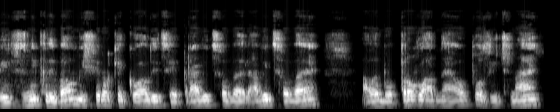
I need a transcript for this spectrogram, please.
by vznikli veľmi široké koalície pravicové, ľavicové alebo provládne a opozičné,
